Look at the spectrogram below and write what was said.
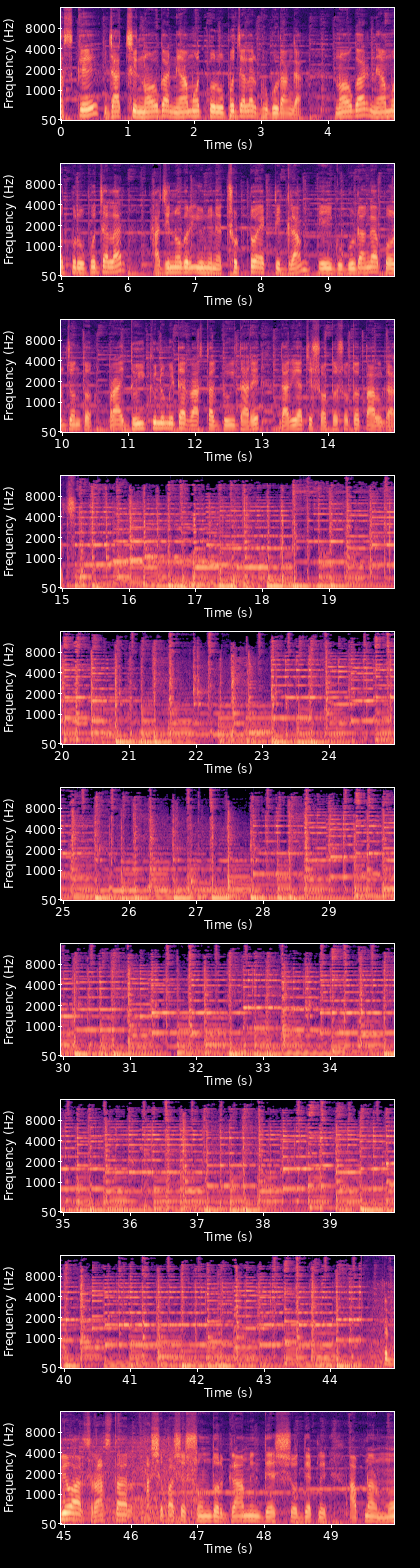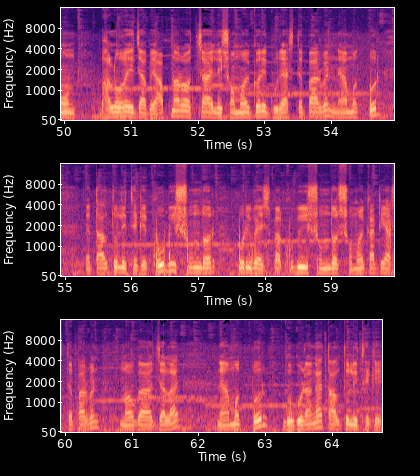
আজকে যাচ্ছি নওগাঁ নিয়ামতপুর উপজেলার ঘুঘুডাঙ্গা। নওগাঁর নিয়ামতপুর উপজেলার হাজিনগর ইউনিয়নের ছোট্ট একটি গ্রাম। এই ঘুঘুডাঙ্গা পর্যন্ত প্রায় দুই কিলোমিটার রাস্তার দুই ধারে দাঁড়িয়ে আছে শত শত তাল গাছ। তো বিওয়ার্স রাস্তার আশেপাশে সুন্দর গ্রামীণ দৃশ্য দেখলে আপনার মন ভালো হয়ে যাবে। আপনারাও চাইলে সময় করে ঘুরে আসতে পারবেন নিয়ামতপুর, তালতুলি থেকে। খুবই সুন্দর পরিবেশ বা খুবই সুন্দর সময় কাটিয়ে আসতে পারবেন নওগাঁ জেলার নিয়ামতপুর ঘুঘুডাঙ্গা তালতুলি থেকে।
